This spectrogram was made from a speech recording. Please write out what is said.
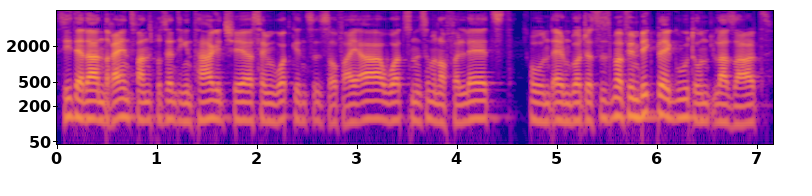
sieht er da einen 23-prozentigen Target Share. Sammy Watkins ist auf IR, Watson ist immer noch verletzt und Aaron Rodgers ist immer für den Big Play gut und Lazard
